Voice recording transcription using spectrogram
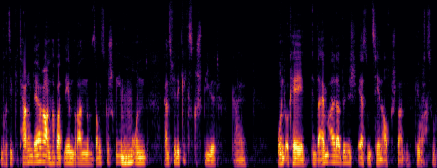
im Prinzip Gitarrenlehrer und habe halt nebendran Songs geschrieben mhm. und ganz viele Gigs gespielt. Geil. Und okay, in deinem Alter bin ich erst um 10 aufgestanden, gebe ich zu.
